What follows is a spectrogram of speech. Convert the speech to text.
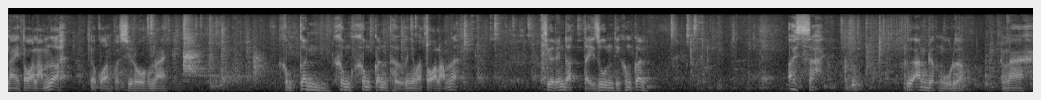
này, to lắm rồi. Cho còn của siro hôm nay. Không cân, không không cân thử, nhưng mà to lắm rồi. Chưa đến đợt tẩy run thì không cân. Ơi xài cứ ăn được, ngủ được. Là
